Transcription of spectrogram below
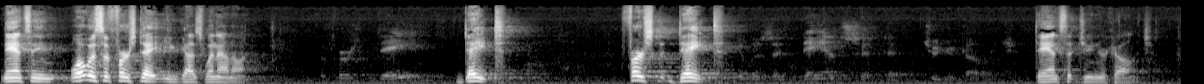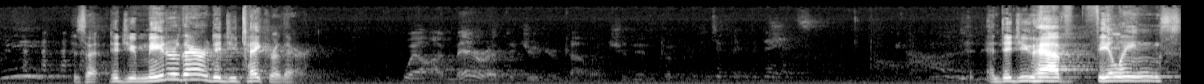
Nancy? What was the first date you guys went out on? The first date? Date. First date. Dance at junior college. Is that, did you meet her there or did you take her there? Well, I met her at the junior college and then took her. And did you have feelings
